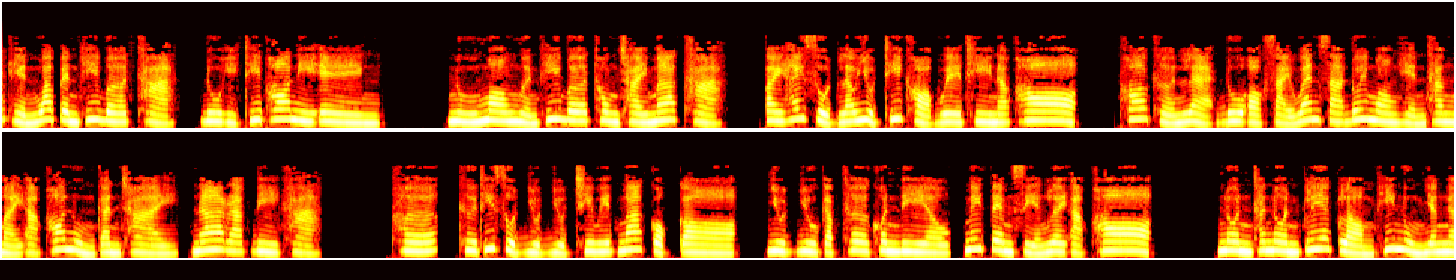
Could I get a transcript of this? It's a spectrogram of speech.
กเห็นว่าเป็นพี่เบิร์ดค่ะ ดูอีกทีพ่อนี่เอง หนูมองเหมือนพี่เบิร์ดธงชัยมากค่ะ ไปให้สุดแล้วหยุดที่ขอบเวทีนะพ่อ พ่อเขินแหละดูออกใส่แว่นซะด้วยมองเห็นทางไหมอะพ่อหนุ่มกัญชัย น่ารักดีค่ะ เพอคือที่สุดหยุดหยุดชีวิตมากกบกอ หยุดอยู่กับเธอคนเดียว ไม่เต็มเสียงเลยอะพ่อ นนทนนเกลี้ยกล่อมพี่หนุ่มยังไง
